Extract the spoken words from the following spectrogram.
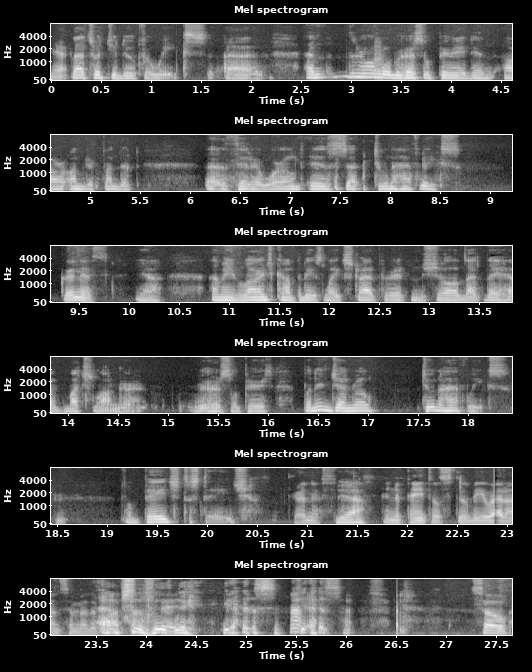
Yeah. that's what you do for weeks uh, and the normal rehearsal period in our underfunded uh, theater world is uh, two and a half weeks Goodness. yeah. I mean, large companies like Stratford and Shaw, that they have much longer rehearsal periods. But in general, two and a half weeks hmm. from page to stage. Goodness. Yeah, And the paint will still be wet on some of the props on stage. absolutely. yes, yes. So,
